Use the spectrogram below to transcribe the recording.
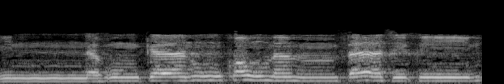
إنهم كانوا قوما فاسقين.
